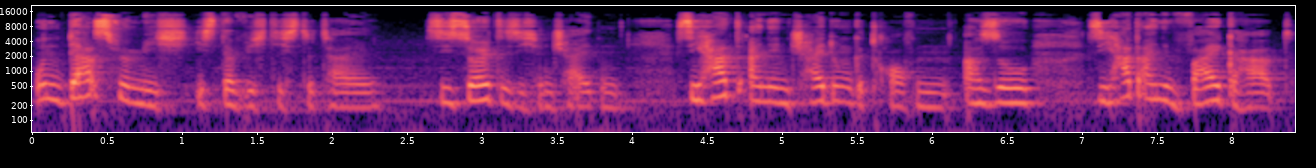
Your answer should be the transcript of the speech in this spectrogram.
Und das für mich ist der wichtigste Teil. Sie sollte sich entscheiden. Sie hat eine Entscheidung getroffen, also sie hat eine Wahl gehabt.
